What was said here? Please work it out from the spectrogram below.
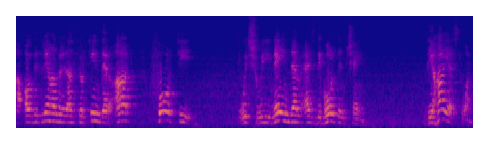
of the 313, there are 40 which we name them as the golden chain, the highest one.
